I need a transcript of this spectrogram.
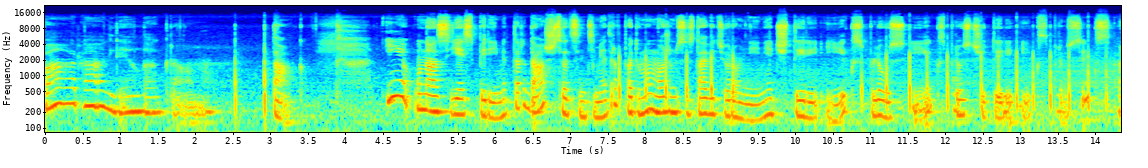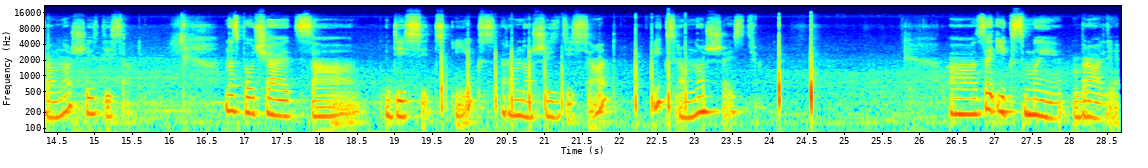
Параллелограмма. Так. У нас есть периметр, да, 60 сантиметров, поэтому мы можем составить уравнение 4х плюс х плюс 4х плюс х равно 60. У нас получается 10х равно 60, х равно 6. А, за х мы брали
